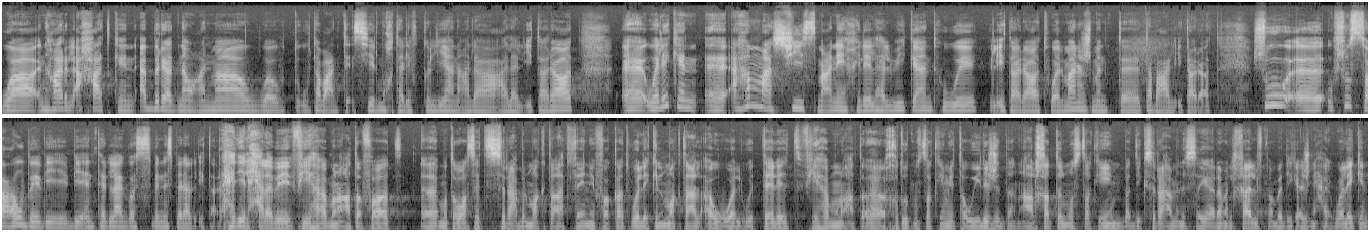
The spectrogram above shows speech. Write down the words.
ونهار الأحد كان أبرد نوعا ما وطبعا تأثير مختلف كليا على على الإطارات. ولكن أهم شيء سمعناه خلال هال weekend هو الإطارات وال management تبع الإطارات شو وشو الصعوبة بإنترلاغوس بالنسبة للإطارات؟ هذه الحلبة فيها منعطفات متوسط السرعة بالمقطع الثاني فقط ولكن المقطع الأول والثالث فيها. آه، خطوط مستقيمة طويلة جدا على الخط المستقيم بدك سرعة من السيارة من الخلف ما بدك أجنحة ولكن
